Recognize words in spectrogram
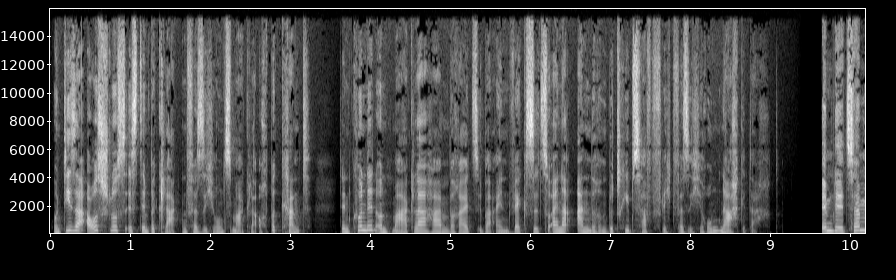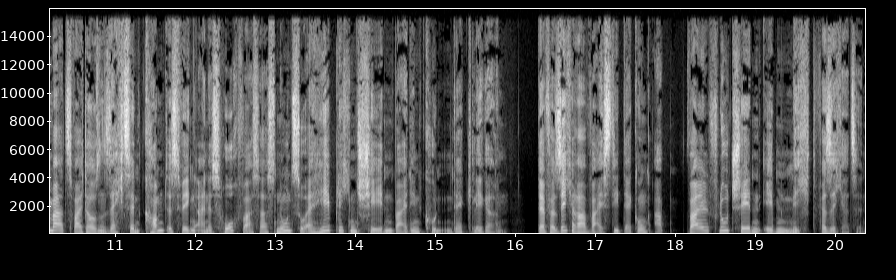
Und dieser Ausschluss ist dem beklagten Versicherungsmakler auch bekannt. Denn Kundin und Makler haben bereits über einen Wechsel zu einer anderen Betriebshaftpflichtversicherung nachgedacht. Im Dezember 2016 kommt es wegen eines Hochwassers nun zu erheblichen Schäden bei den Kunden der Klägerin. Der Versicherer weist die Deckung ab weil Flutschäden eben nicht versichert sind.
